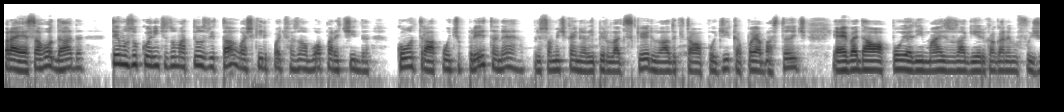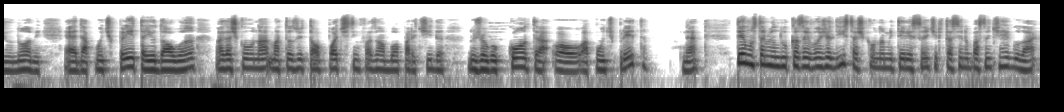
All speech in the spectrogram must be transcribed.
para essa rodada. Temos o Corinthians, o Matheus Vital, acho que ele pode fazer uma boa partida contra a Ponte Preta, né? Principalmente caindo ali pelo lado esquerdo, o lado que está o Apodica, apoia bastante. E aí vai dar o apoio ali mais o zagueiro, que agora me fugiu o nome, é da Ponte Preta e o Dalwan. Mas acho que o Matheus Vital pode sim fazer uma boa partida no jogo contra a Ponte Preta, né? Temos também o Lucas Evangelista, acho que é um nome interessante, ele está sendo bastante regular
